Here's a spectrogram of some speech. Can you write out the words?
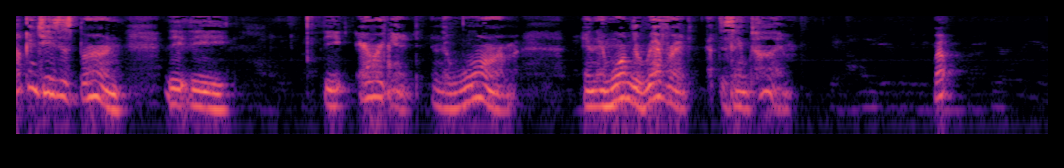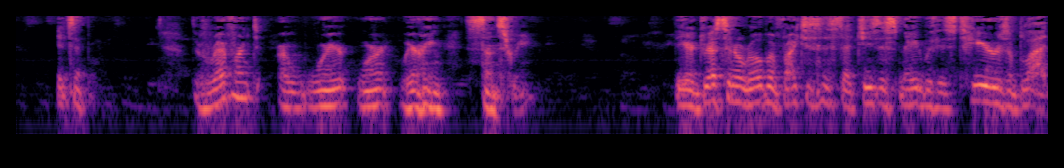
how can Jesus burn the, the, the arrogant and the warm and, and warm the reverent at the same time? Well, it's simple. The reverent are wear, weren't wearing sunscreen. They are dressed in a robe of righteousness that Jesus made with his tears of blood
